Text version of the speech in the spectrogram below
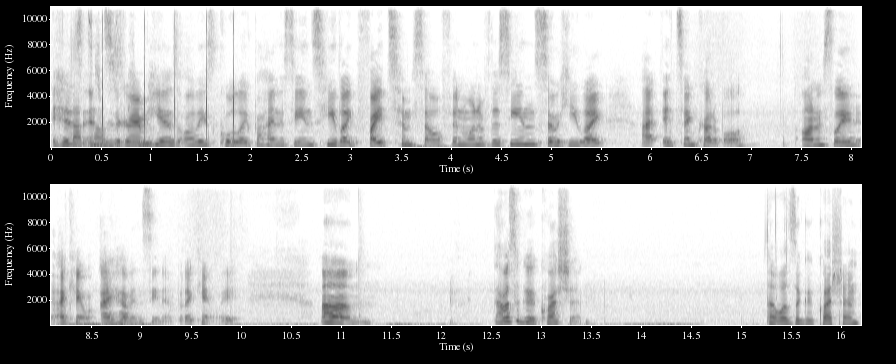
his That Instagram, he has all these cool like behind the scenes. He like fights himself in one of the scenes, so he like, I, it's incredible. Honestly, I can't. I haven't seen it, but I can't wait. Um, that was a good question, That was a good question.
